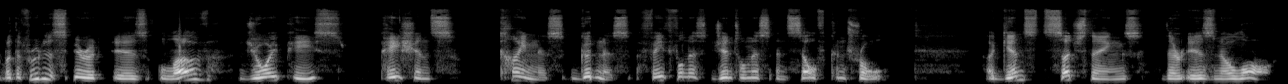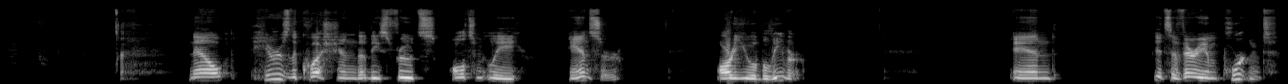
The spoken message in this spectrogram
But the fruit of the Spirit is love, joy, peace, patience, kindness, goodness, faithfulness, gentleness, and self control. Against such things there is no law. Now, here's the question that these fruits ultimately answer Are you a believer? And it's a very important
